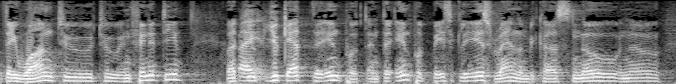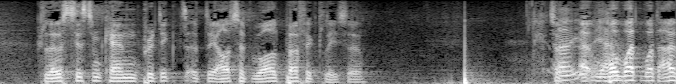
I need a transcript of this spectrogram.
day one to, to infinity, but right. you, you get the input, and the input basically is random because no no closed system can predict the outside world perfectly. So. So, uh, uh, yeah. what, what, what, I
